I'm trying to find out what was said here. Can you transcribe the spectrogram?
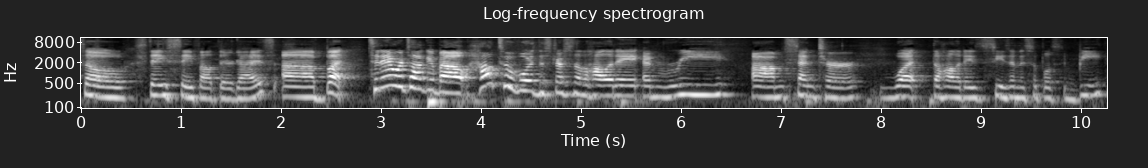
So stay safe out there, guys. Uh, but today we're talking about how to avoid the stresses of the holiday and re um, center what the holiday season is supposed to be,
